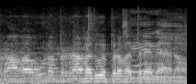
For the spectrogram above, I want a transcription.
Prova 1, prova 2, prova 3, vero?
